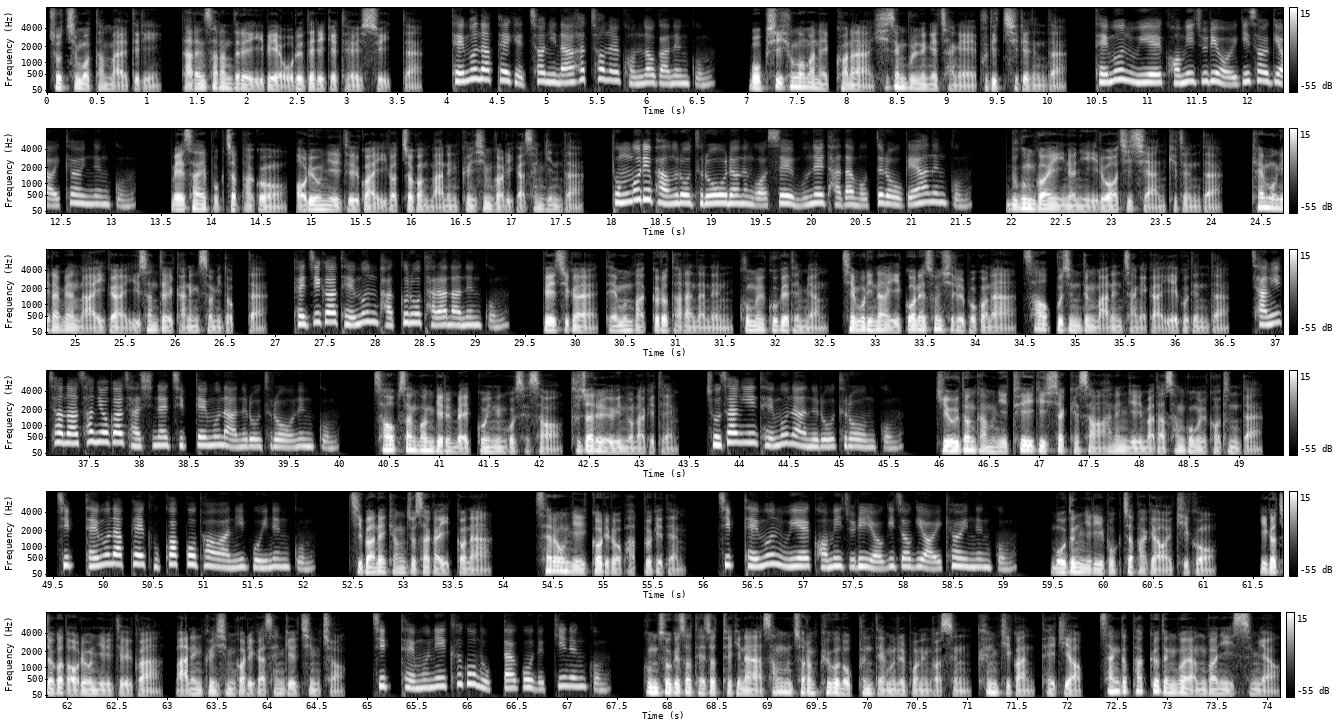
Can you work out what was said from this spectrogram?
좋지 못한 말들이 다른 사람들의 입에 오르내리게 될 수 있다. 대문 앞에 개천이나 하천을 건너가는 꿈. 몹시 흉엄한 액화나 희생불능의 장애에 부딪히게 된다. 대문 위에 거미줄이 얼기설기 얽혀 있는 꿈. 매사에 복잡하고 어려운 일들과 이것저것 많은 근심거리가 생긴다. 동물이 방으로 들어오려는 것을 문을 닫아 못 들어오게 하는 꿈. 누군가의 인연이 이루어지지 않게 된다. 태몽이라면 아이가 유산될 가능성이 높다. 돼지가 대문 밖으로 달아나는 꿈. 돼지가 대문 밖으로 달아나는 꿈을 꾸게 되면 재물이나 이권의 손실을 보거나 사업 부진 등 많은 장애가 예고된다. 장이차나 사녀가 자신의 집 대문 안으로 들어오는 꿈. 사업상 관계를 맺고 있는 곳에서 투자를 의논하게 됨. 조상이 대문 안으로 들어온 꿈. 기울던 가문이 트이기 시작해서 하는 일마다 성공을 거둔다. 집 대문 앞에 국화꽃 화환이 보이는 꿈. 집안에 경조사가 있거나 새로운 일거리로 바쁘게 됨. 집 대문 위에 거미줄이 여기저기 얽혀 있는 꿈. 모든 일이 복잡하게 얽히고 이것저것 어려운 일들과 많은 근심거리가 생길 징조. 집 대문이 크고 높다고 느끼는 꿈. 꿈속에서 대저택이나 상문처럼 크고 높은 대문을 보는 것은 큰 기관, 대기업, 상급 학교 등과 연관이 있으며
